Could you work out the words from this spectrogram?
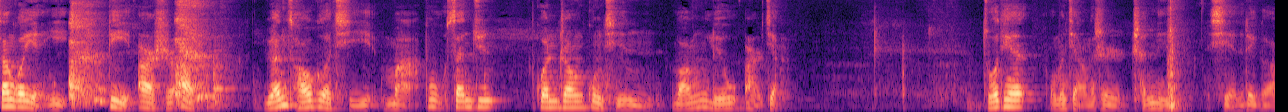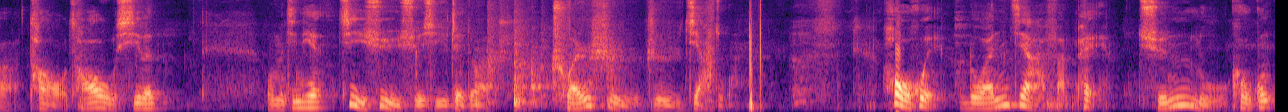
三国演义》第二十二回：袁曹各起，马步三军，关张共擒王刘二将。昨天我们讲的是陈琳写的这个讨曹檄文，我们今天继续学习这段传世之佳作。后会銮驾反沛，群虏寇攻，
